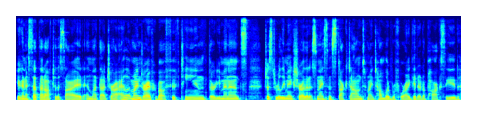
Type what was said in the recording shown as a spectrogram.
You're going to set that off to the side and let that dry. I let mine dry for about 15, 30 minutes just to really make sure that it's nice and stuck down to my tumbler before I get it epoxied.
